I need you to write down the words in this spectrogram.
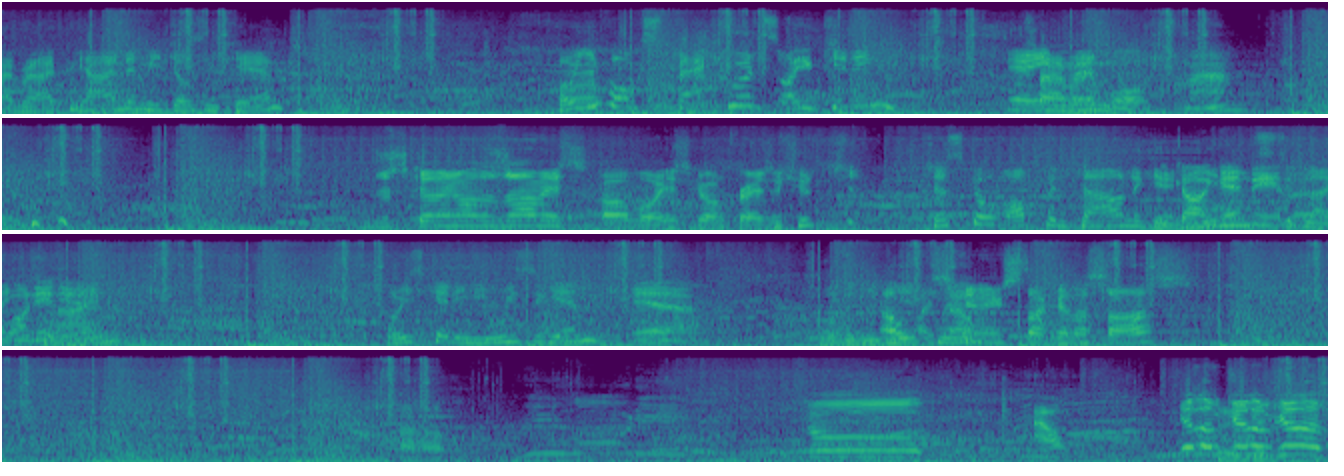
I'm right behind him. He doesn't care. Oh, he walks backwards. Are you kidding? Yeah, he Sorry. moonwalked, man. I'm just killing all the zombies. Oh boy, he's going We crazy. should just go up and down again. can't he get needs me, to, though. like, One idiot. climb. Oh, he's getting Louis again. Yeah. Oh, Oh, He's now. getting stuck in the sauce. Uh oh. Oh! Ow. Kill him, kill him, kill him!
